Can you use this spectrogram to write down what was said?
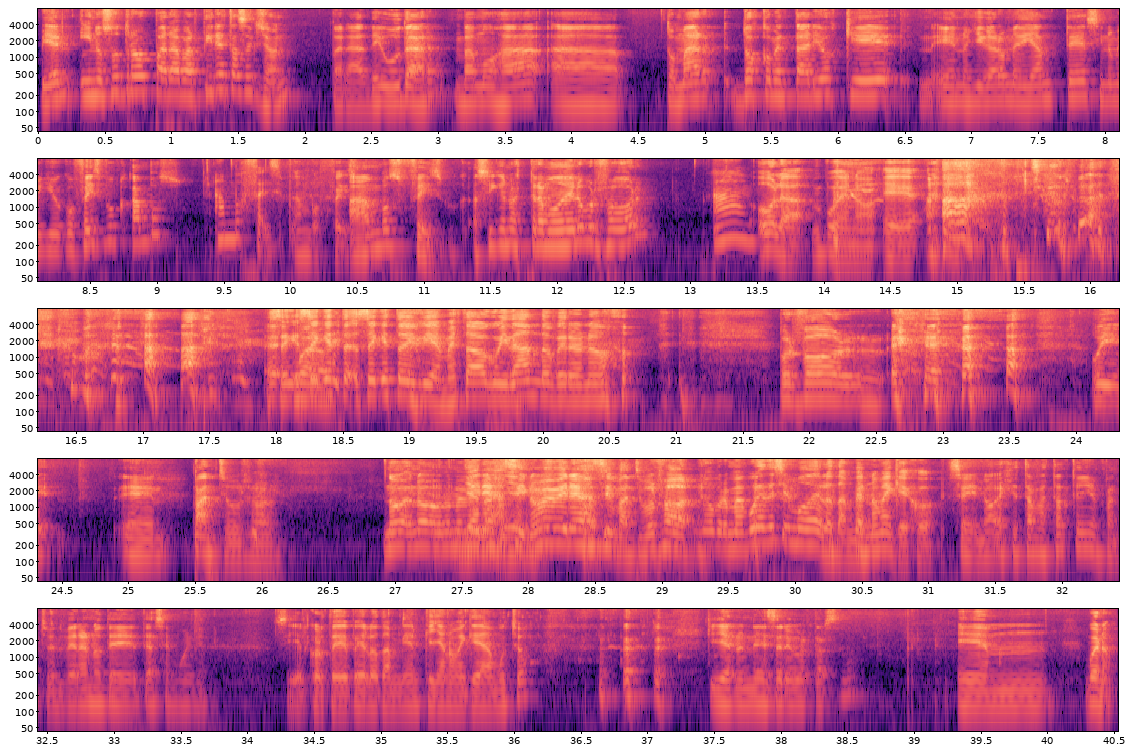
Bien, y nosotros para partir esta sección, para debutar, vamos a, a tomar dos comentarios que eh, nos llegaron mediante, si no me equivoco, Facebook, ambos. Ambos Facebook. Ambos Facebook. Ambos Facebook. Así que nuestra modelo, por favor. Ah, Hola, bueno, eh, sé, Eh, bueno, sé que sé que estoy bien, me estaba cuidando, pero no. Por favor. Oye, eh, Pancho, por favor. No, no, no me Ya mires no así, no me mires así, Pancho, por favor. No, pero me puedes decir modelo también, no me quejo. Sí, no, es que estás bastante bien, Pancho. El verano te, te hace muy bien. Sí, el corte de pelo también, que ya no me queda mucho. Que ya no es necesario cortárselo. Em, bueno,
